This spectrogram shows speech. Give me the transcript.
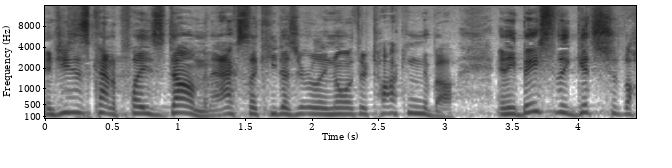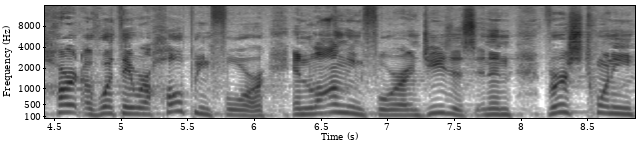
and Jesus kind of plays dumb and acts like he doesn't really know what they're talking about. And he basically gets to the heart of what they were hoping for and longing for in Jesus. And in verse 20,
